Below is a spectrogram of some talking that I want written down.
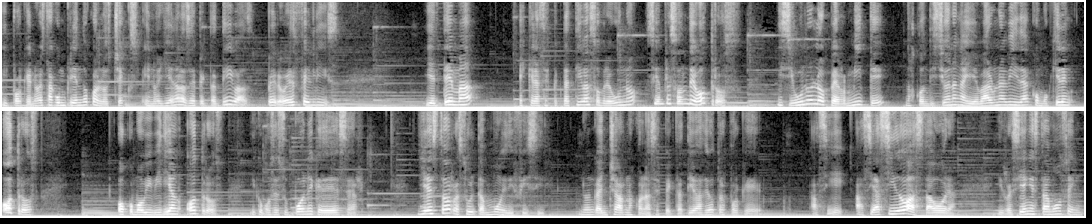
y porque no está cumpliendo con los checks y no llena las expectativas, pero es feliz. Y el tema es que las expectativas sobre uno siempre son de otros. Y si uno lo permite, nos condicionan a llevar una vida como quieren otros o como vivirían otros y como se supone que debe ser. Y esto resulta muy difícil, no engancharnos con las expectativas de otros porque así, así ha sido hasta ahora. Y recién estamos en,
